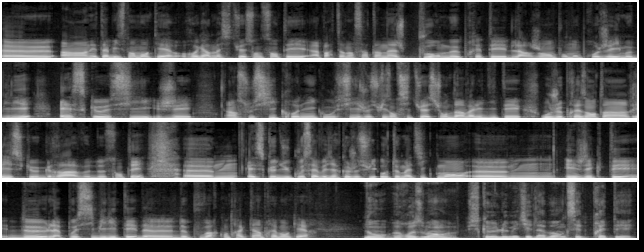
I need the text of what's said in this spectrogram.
euh, un établissement bancaire regarde ma situation de santé à partir d'un certain âge pour me prêter de l'argent pour mon projet immobilier, est-ce que si j'ai un souci chronique ou si je suis en situation d'invalidité ou je présente un risque grave de santé, euh, est-ce que du coup ça veut dire que je suis automatiquement euh, éjecté de la possibilité de, de pouvoir contracter un prêt bancaire? Non, heureusement, puisque le métier de la banque, c'est de prêter.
